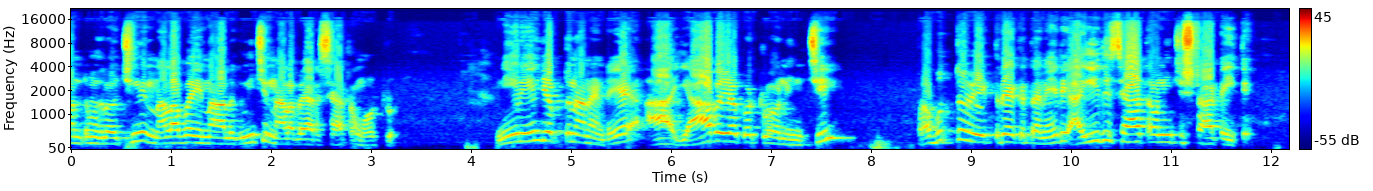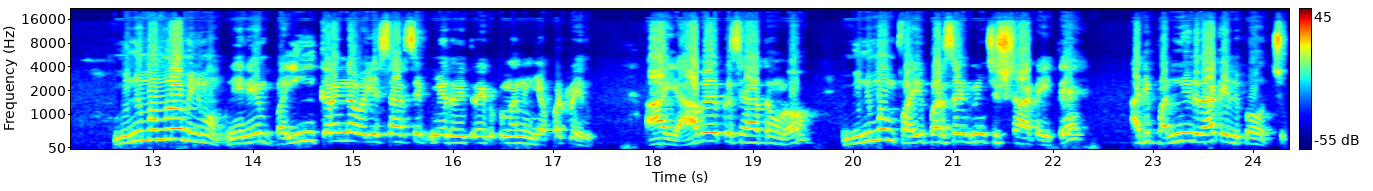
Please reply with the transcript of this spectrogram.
పంతొమ్మిదిలో వచ్చింది నలభై నాలుగు నుంచి నలభై ఆరు శాతం ఓట్లు. నేనేం చెప్తున్నానంటే ఆ యాభై ఒకటిలో నుంచి ప్రభుత్వ వ్యతిరేకత అనేది ఐదు శాతం నుంచి స్టార్ట్ అయితే మినిమంలో మినిమం. నేనేం భయంకరంగా వైఎస్ఆర్సీపీ మీద వ్యతిరేకత ఉందని నేను చెప్పట్లేదు. ఆ యాభై ఒక్క శాతంలో మినిమం ఫైవ్ పర్సెంట్ నుంచి స్టార్ట్ అయితే అది పన్నెండు దాకా వెళ్ళిపోవచ్చు.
